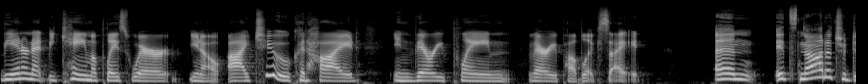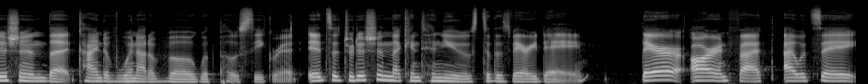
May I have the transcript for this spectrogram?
The internet became a place where, you know, I too could hide in very plain, very public sight. And it's not a tradition that kind of went out of vogue with Post Secret. It's a tradition that continues to this very day. There are, in fact, I would say,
